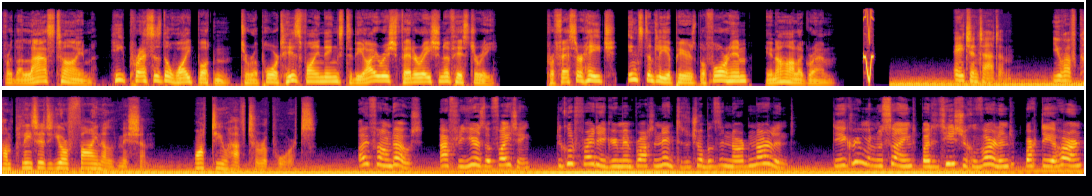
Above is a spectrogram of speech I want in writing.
For the last time, he presses the white button to report his findings to the Irish Federation of History. Professor H instantly appears before him in a hologram. Agent Adam, you have completed your final mission. What do you have to report? I found out, after years of fighting, the Good Friday Agreement brought an end to the troubles in Northern Ireland. The agreement was signed by the Taoiseach of Ireland, Bertie Ahern,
